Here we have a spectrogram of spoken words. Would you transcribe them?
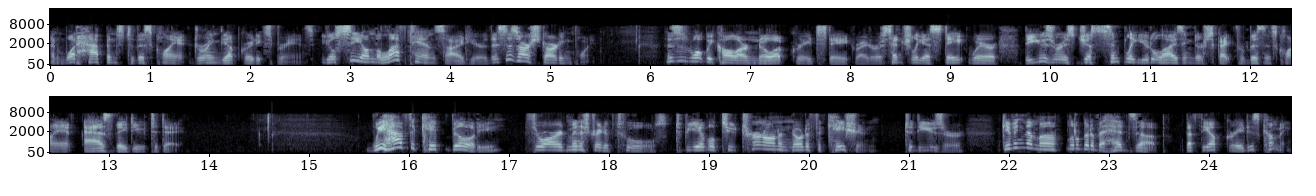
and what happens to this client during the upgrade experience, you'll see on the left-hand side here, this is our starting point. This is what we call our no upgrade state, right? Or essentially a state where the user is just simply utilizing their Skype for Business client as they do today. We have the capability through our administrative tools to be able to turn on a notification to the user, giving them a little bit of a heads up that the upgrade is coming.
